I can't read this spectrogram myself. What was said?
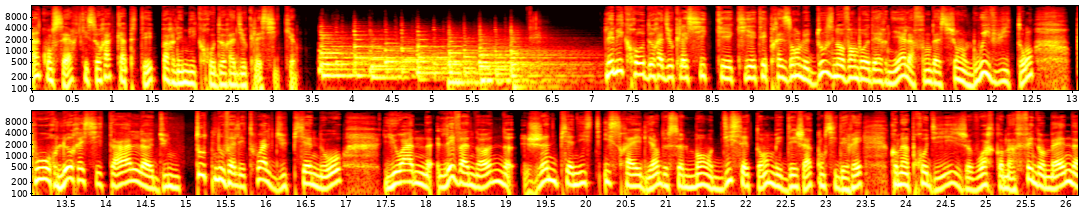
un concert qui sera capté par les micros de Radio Classique. Les micros de Radio Classique qui étaient présents le 12 novembre dernier à la Fondation Louis Vuitton pour le récital d'une toute nouvelle étoile du piano, Johan Levanon, jeune pianiste israélien de seulement 17 ans, mais déjà considéré comme un prodige, voire comme un phénomène,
